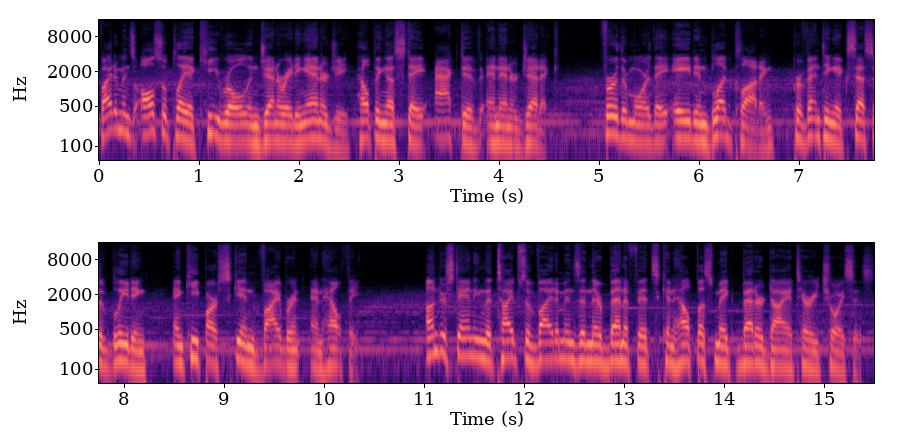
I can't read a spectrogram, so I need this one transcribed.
Vitamins also play a key role in generating energy, helping us stay active and energetic. Furthermore, they aid in blood clotting, preventing excessive bleeding, and keep our skin vibrant and healthy. Understanding the types of vitamins and their benefits can help us make better dietary choices.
